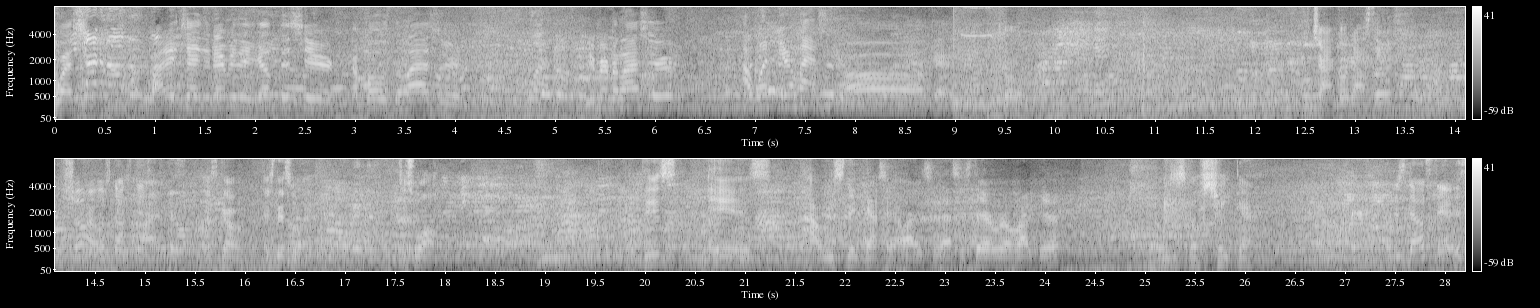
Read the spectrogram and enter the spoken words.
Question: got it all. Why they changing everything up this year opposed to last year? You remember last year? I wasn't here last year. Oh, okay. Cool. You trying to go downstairs? Sure, let's All downstairs. right, let's, let's go. It's this way. Just walk. This is how we sneak downstairs. All right, so that's the stairwell right there. And we just go straight down. What is downstairs?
